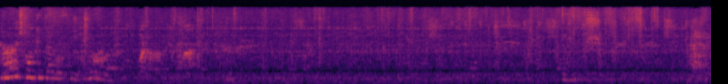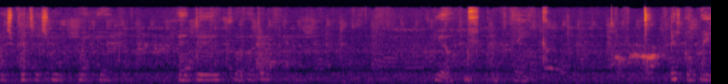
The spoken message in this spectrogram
No one's gonna get that off the floor. Let's put this one right here. And then for other. Yeah. Let's go bake.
